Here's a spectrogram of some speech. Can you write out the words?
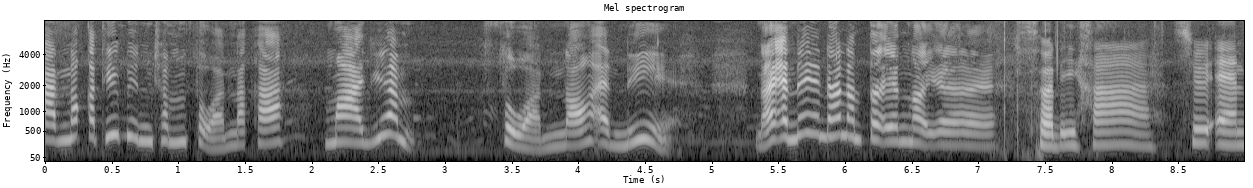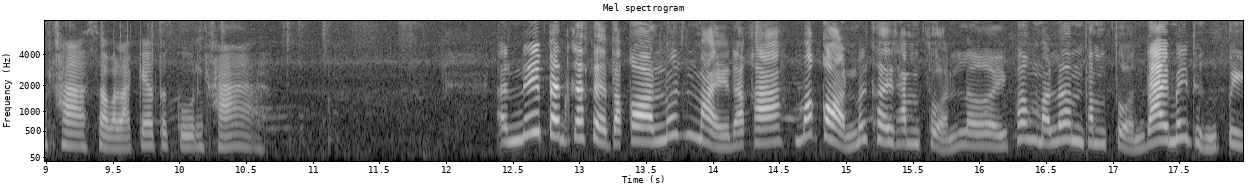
การนกกระที่บินชมสวนนะคะ มาเยี่ยมสวนน้องแอนนี่ไหนแอนนี่แนะนำตัวเองหน่อยเออสวัสดีค่ะ ชื่อแอนค่ะสวรักษ์แก้วตระกูลค่ะ อันนี้เป็นเกษตรกรรุ่นใหม่นะคะ เมื่อก่อนไม่เคยทำสวนเลย เพิ่งมาเริ่มทำสวนได้ไม่ถึงปี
